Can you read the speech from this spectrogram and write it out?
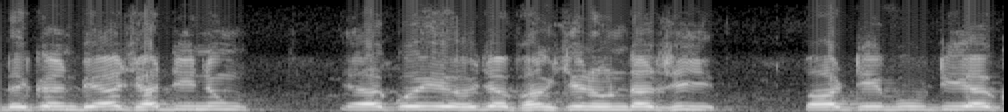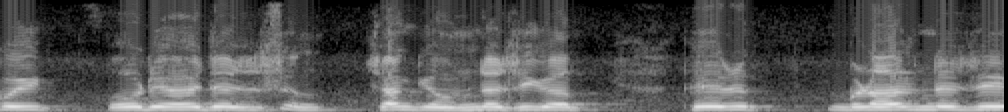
ਲੇਕਿਨ ਵਿਆਹ ਸ਼ਾਦੀ ਨੂੰ ਜਾਂ ਕੋਈ ਇਹੋ ਜਿਹਾ ਫੰਕਸ਼ਨ ਹੁੰਦਾ ਸੀ ਪਾਰਟੀ ਬੂਟੀ ਜਾਂ ਕੋਈ ਹੋਰ ਇਹੋ ਜਿਹਾ ਸ- ਸੰਗ ਹੁੰਦਾ ਸੀਗਾ। ਫਿਰ ਬਣਾ ਲੈਂਦੇ ਸੀ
